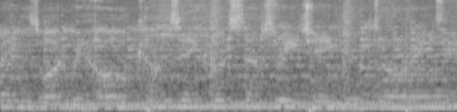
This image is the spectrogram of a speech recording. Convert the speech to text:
rings, what we hope. Counting footsteps reaching victory.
